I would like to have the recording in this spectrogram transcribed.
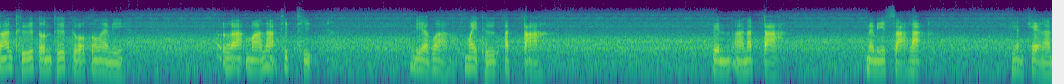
การถือตนถือตัวก็ไม่มี ละมานะทิฏฐิ เรียกว่าไม่ถืออัตตา เป็นอนัตตา ไม่มีสาระ เพียงแค่นั้น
